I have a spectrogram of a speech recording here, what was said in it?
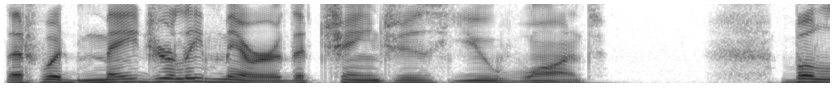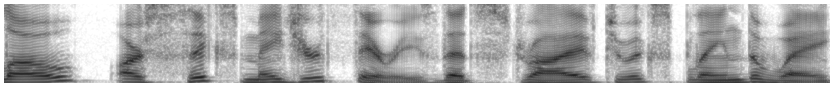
that would majorly mirror the changes you want. Below are six major theories that strive to explain the way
